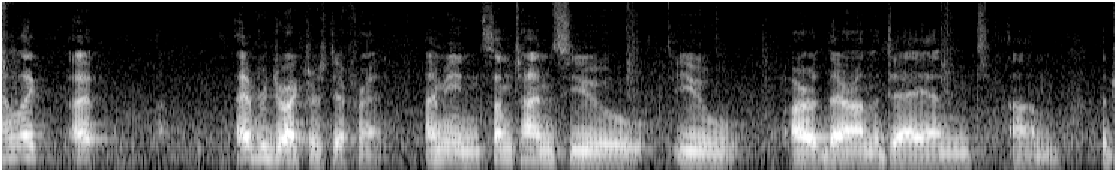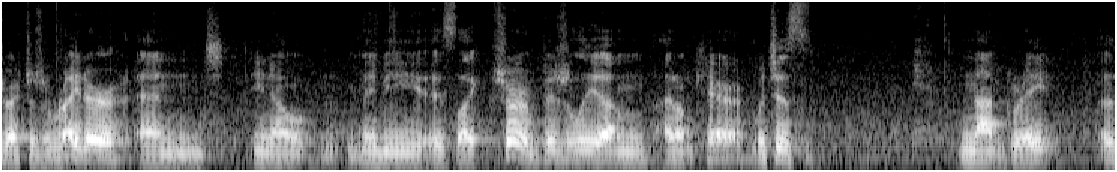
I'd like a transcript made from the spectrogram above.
I like I, every director is different. I mean, sometimes you you are there on the day and um, the director's a writer and you know maybe is like sure visually um, I don't care, which is not great, uh,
